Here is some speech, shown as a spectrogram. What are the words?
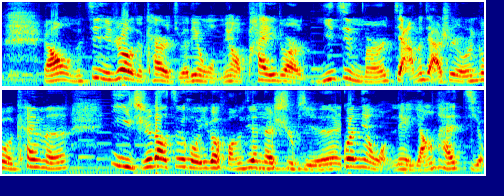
然后我们进去之后就开始决定我们要拍一段一进门假模假式有人给我开门，一直到最后一个房间的视频。关键我们那个阳台景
